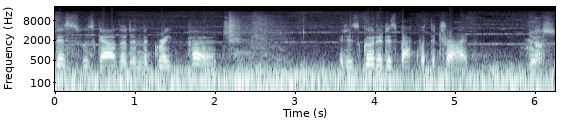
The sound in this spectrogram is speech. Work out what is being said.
This was gathered in the Great Purge. It is good it is back with the tribe. Yes.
